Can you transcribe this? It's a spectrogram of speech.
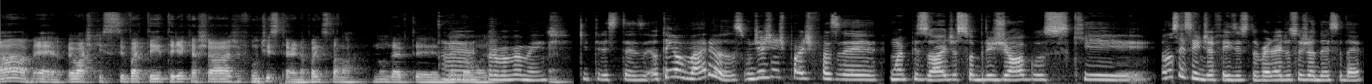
Ah, é. Eu acho que se vai ter, teria que achar a fonte externa pra instalar. Não deve ter dentro da É, loja. provavelmente. Que tristeza. Eu tenho vários. Um dia a gente pode fazer um episódio sobre jogos que. Eu não sei se a gente já fez isso na verdade ou se eu já dei essa ideia.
